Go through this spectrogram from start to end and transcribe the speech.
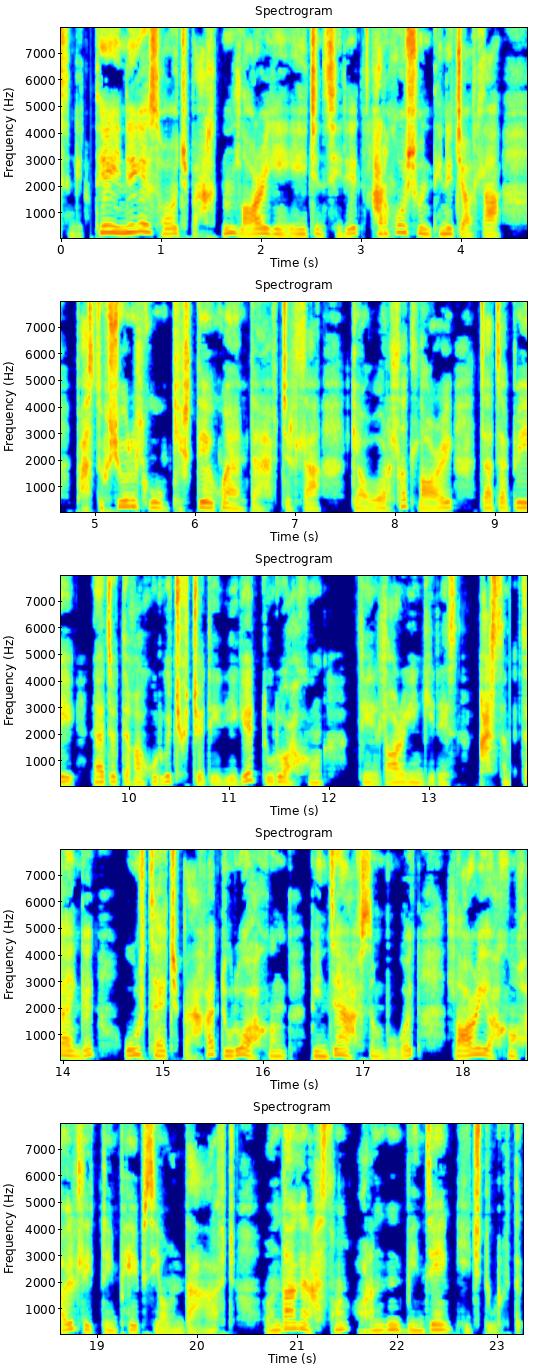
исэн гэж. Тэгээ инээгээ сууж байхад нь Лоригийн эйженс ирээд харанхуй шүн тэнэж явлаа. Бас зөвшөөрөлгүй гэртээ хүн амтаа авчирлаа гэ уурлахад Лори за за би найзуудыгаа хүргэж өчөөд ирийгээд дөрөв охин тий Лоригийн гэрээс гарсан. За ингээд үүр цайж байхад дөрөв охин бензин авсан бөгөөд Лори охин 2 литрийн Pepsi ундаа авч ундааг нь асган оронд нь бензин хийж дүүргдэг.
